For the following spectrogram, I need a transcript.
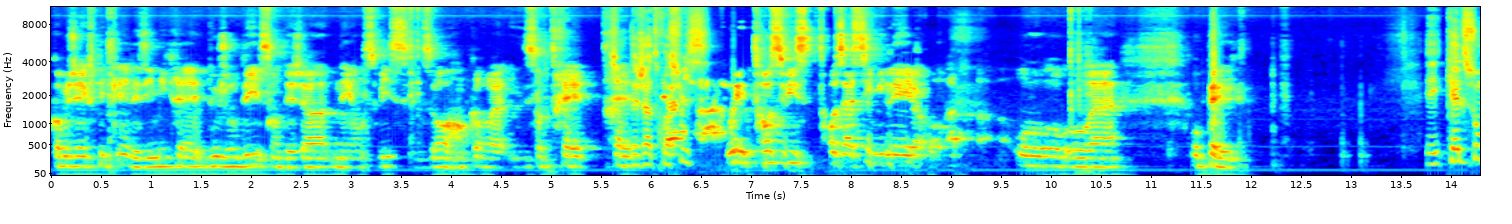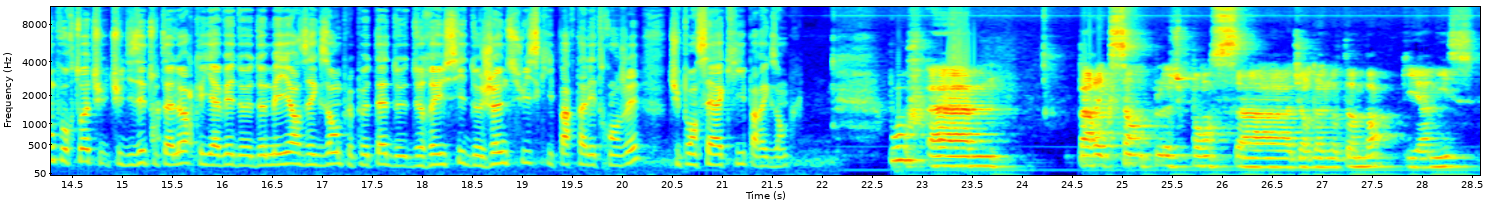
comme j'ai expliqué, les immigrés d'aujourd'hui sont déjà nés en Suisse. Ils ont encore, euh, ils sont très, très. Ils sont déjà trop suisses. Oui, trop suisses, trop assimilés au, au, au pays. Et quels sont pour toi, tu, disais tout à l'heure qu'il y avait de, meilleurs exemples peut-être de, réussite de jeunes Suisses qui partent à l'étranger. Tu pensais à qui par exemple? Euh, par exemple, je pense à Jordan Lotomba qui est à Nice.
